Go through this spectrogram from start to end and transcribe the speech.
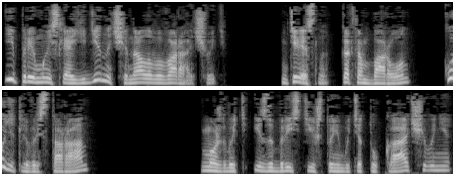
и при мысли о еде начинало выворачивать. Интересно, как там барон? Ходит ли в ресторан? Может быть, изобрести что-нибудь от укачивания?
